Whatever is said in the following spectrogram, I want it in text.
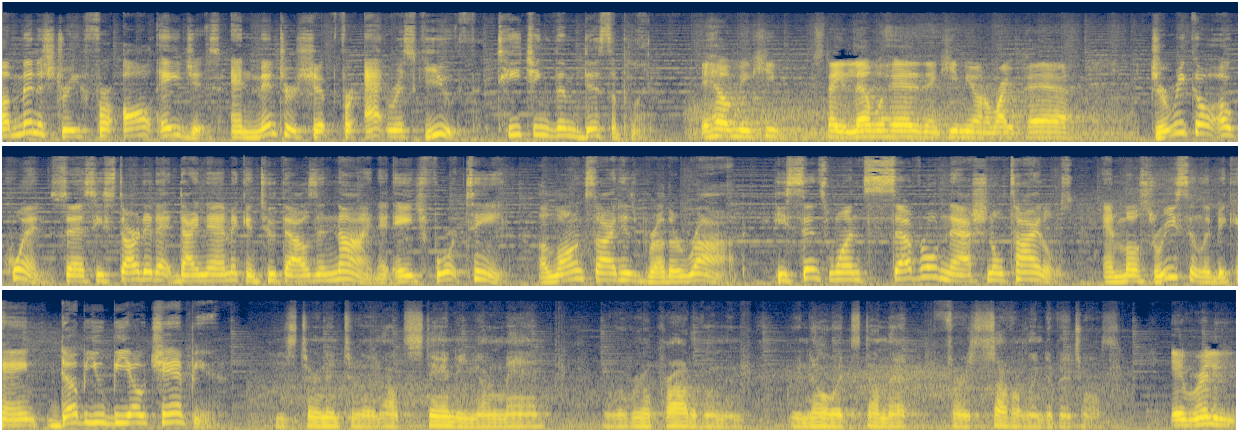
A ministry for all ages and mentorship for at risk youth, teaching them discipline. It helped me keep stay level headed and keep me on the right path. Jericho O'Quinn says he started at Dynamic in 2009 at age 14 alongside his brother Rob. He since won several national titles and most recently became WBO champion. He's turned into an outstanding young man, and we're real proud of him, and we know it's done that for several individuals. It really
